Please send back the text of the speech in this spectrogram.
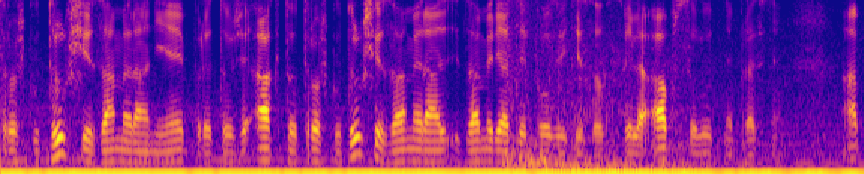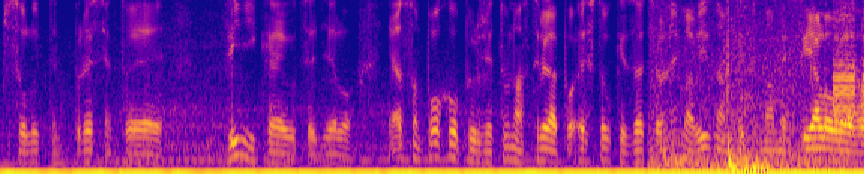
trošku dlhšie zameranie, pretože ak to trošku dlhšie zamera, zameriate, pozrite sa, strieľa absolútne presne. Absolútne presne, to je vynikajúce dielo. Ja som pochopil, že tu na strieľa po S-stovke zatiaľ nemá význam, keď tu máme fialového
